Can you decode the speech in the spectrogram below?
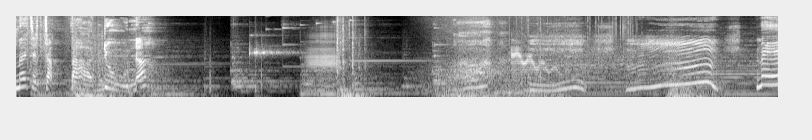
แม่จะจับตาดูนะ แม่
